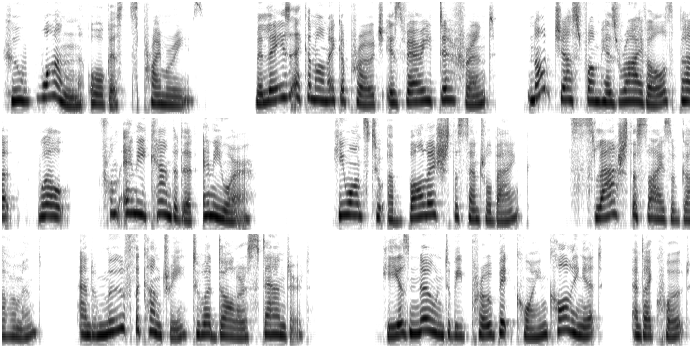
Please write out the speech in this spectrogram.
who won August's primaries. Milei's economic approach is very different, not just from his rivals, but, well, from any candidate anywhere. He wants to abolish the central bank, slash the size of government, and move the country to a dollar standard. He is known to be pro Bitcoin, calling it, and I quote,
